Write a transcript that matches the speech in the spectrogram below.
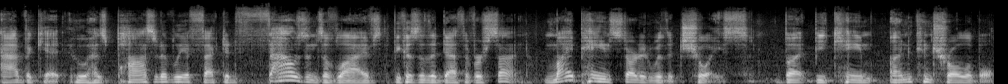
advocate who has positively affected thousands of lives because of the death of her son. My pain started with a choice, but became uncontrollable.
